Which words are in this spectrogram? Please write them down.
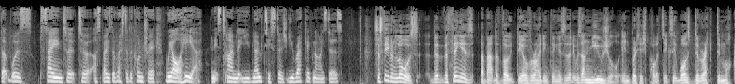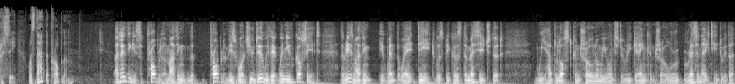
that was saying to, to I suppose the rest of the country, we are here and it's time that you noticed us, you recognised us. So, Stephen Laws, the, the thing is about the vote, the overriding thing is that it was unusual in British politics. It was direct democracy. Was that the problem? I don't think it's a problem. I think the problem is what you do with it when you've got it. The reason I think it went the way it did was because the message that we had lost control and we wanted to regain control r- resonated with a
